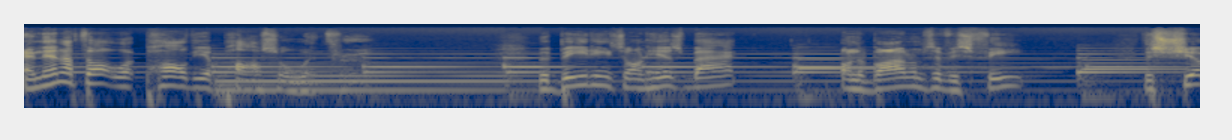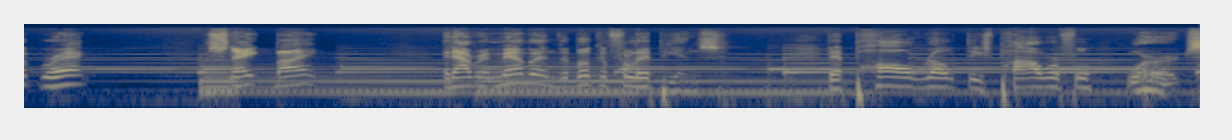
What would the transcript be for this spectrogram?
And then I thought what Paul the Apostle went through the beatings on his back, on the bottoms of his feet, the shipwreck, the snake bite. And I remember in the book of Philippians that Paul wrote these powerful words.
